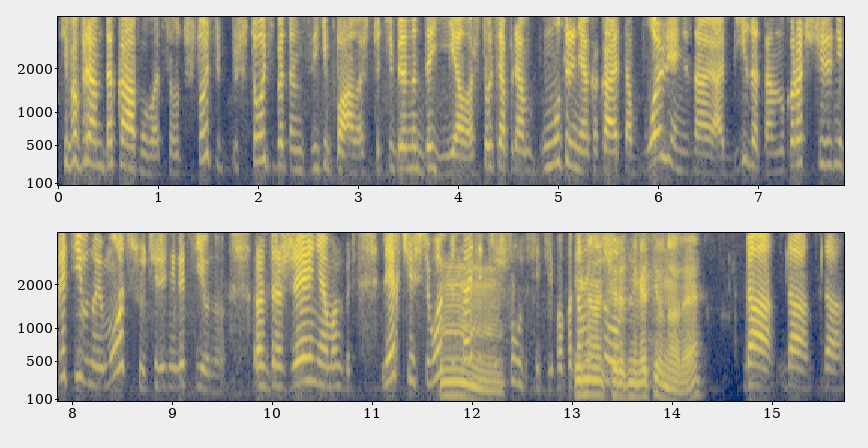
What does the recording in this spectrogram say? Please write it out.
Типа прям докапываться, вот что, что у тебя там заебало, что тебе надоело, что у тебя прям внутренняя какая-то боль, я не знаю, обида там, ну, короче, через негативную эмоцию, через негативную, раздражение, может быть, легче всего писать mm. эти шутки, типа, потому Именно что... через негативную, да? Да, да, да.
